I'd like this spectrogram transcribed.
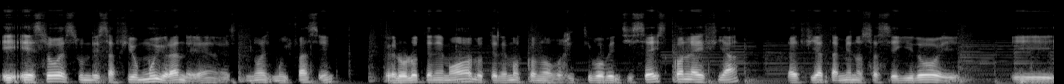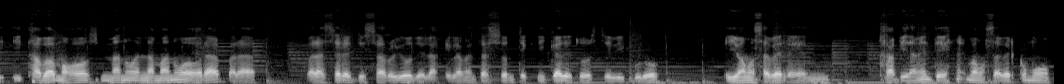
e, eso es un desafío muy grande, ¿eh? no es muy fácil, pero lo tenemos, lo tenemos con objetivo 26, con la FIA. La FIA también nos ha seguido y, y, y trabajamos mano en la mano ahora para para hacer el desarrollo de la reglamentación técnica de todo este vehículo. Y vamos a ver en, rápidamente, vamos a ver cómo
